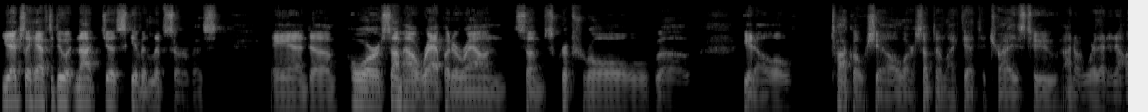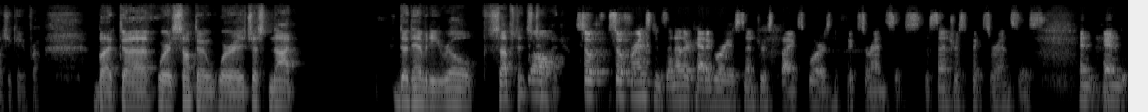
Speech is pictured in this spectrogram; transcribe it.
You actually have to do it, not just give it lip service, and um, or somehow wrap it around some scriptural, uh, you know, taco shell or something like that that tries to. I don't know where that analogy came from, but uh, where it's something where it's just not doesn't have any real substance to it. So, so for instance, another category of centrist by explorers, the fixerensis, the centrist fixerensis, and Mm-hmm. and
